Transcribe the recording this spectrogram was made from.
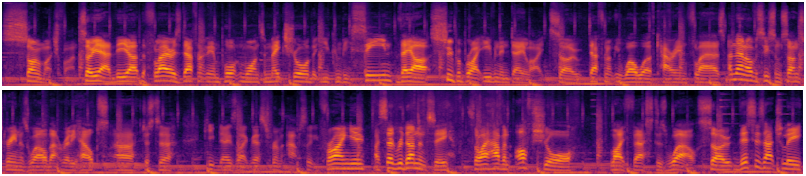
so much fun. So yeah, the, uh, the flare is definitely an important one to make sure that you can be seen. They are super bright even in daylight. So definitely well worth carrying flares. And then obviously some sunscreen as well. That really helps uh, just to keep days like this from absolutely frying you. I said redundancy, so I have an offshore life vest as well. So this is actually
